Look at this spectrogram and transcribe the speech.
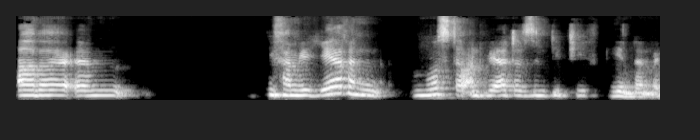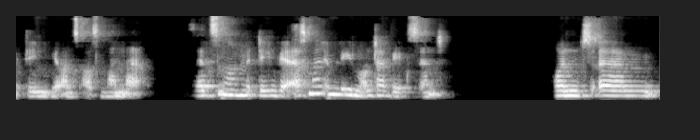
Aber ähm, die familiären Muster und Werte sind die tiefgehenden, mit denen wir uns auseinandersetzen und mit denen wir erstmal im Leben unterwegs sind. Und ähm,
